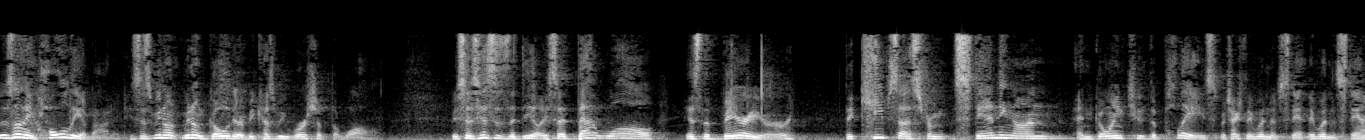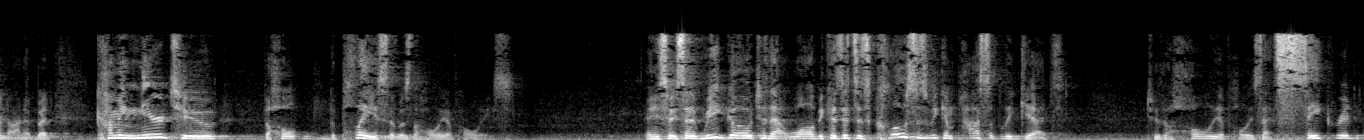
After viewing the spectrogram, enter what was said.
There's nothing holy about it. He says, we don't, we don't go there because we worship the wall. He says, this is the deal. He said, that wall is the barrier that keeps us from standing on and going to the place, which actually wouldn't have stand, they wouldn't stand on it, but coming near to the whole, the place that was the Holy of Holies. And so he said, we go to that wall because it's as close as we can possibly get to the Holy of Holies, that sacred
